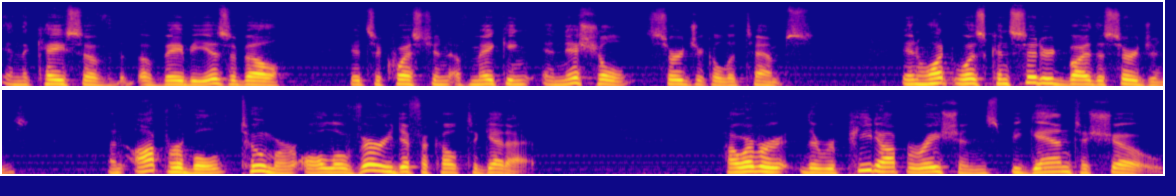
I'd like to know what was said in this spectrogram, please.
in the case of, the, of baby Isabel, it's a question of making initial surgical attempts in what was considered by the surgeons an operable tumor, although very difficult to get at. However, the repeat operations began to show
